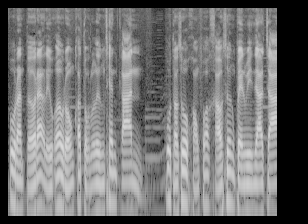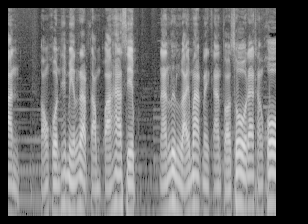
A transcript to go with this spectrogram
ผู้รันเตอร์และหลิวเอ้อหลงก็ตกตะลึงเช่นกัน ผู้ต่อสู้ของพวกเขาซึ่งเป็นวิญญาจารย์ สองคนที่มีระดับต่ำกว่า 50 นั้นลื่นไหลมากในการต่อสู้และทั้งคู่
